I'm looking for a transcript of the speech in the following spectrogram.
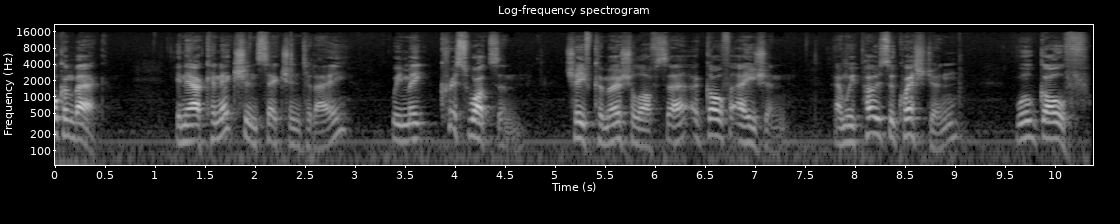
Welcome back. In our connection section today, we meet Chris Watson, Chief Commercial Officer at Golfasian, and we pose the question Will golf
